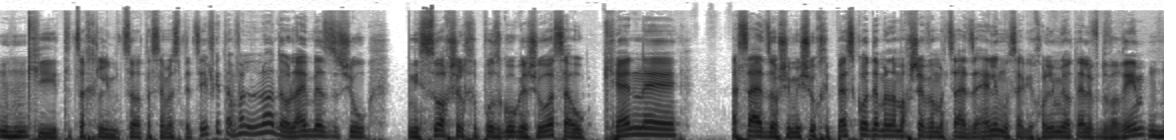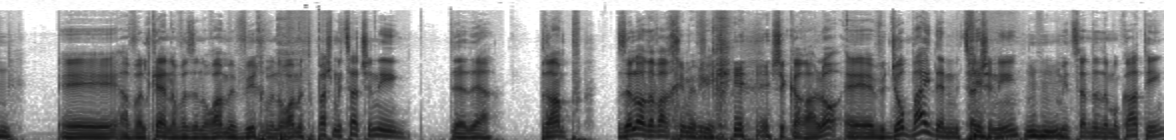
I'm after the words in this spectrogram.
מהמם. כי אתה צריך למצוא את הסמל ספציפית, אבל לא יודע, אולי באיזשהו ניסוח של חיפוש גוגל שהוא עשה, הוא כן אה, עשה את זה, או שמישהו חיפש קודם על המחשב ומצא את זה, אין לי מושג, יכולים להיות אלף דברים. אה, אבל כן, אבל זה נורא מביך ונורא מטופש. מצד שני, אתה יודע, טראמפ, זה לא הדבר הכי מביך שקרה לו, אה, וג'ו ביידן מצד כן. שני. מצד הדמוקרטי,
